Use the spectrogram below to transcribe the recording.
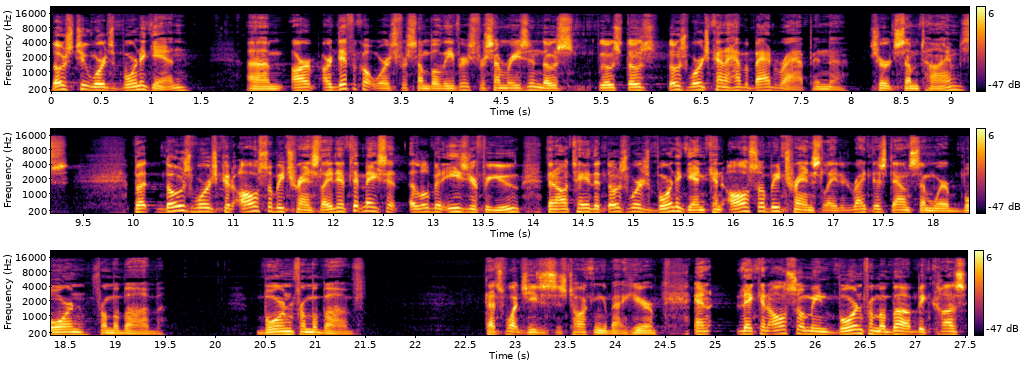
those two words, born again, um, are, are difficult words for some believers. For some reason, those, those, those, those words kind of have a bad rap in the church sometimes. But those words could also be translated. If it makes it a little bit easier for you, then I'll tell you that those words, born again, can also be translated. Write this down somewhere born from above. Born from above. That's what Jesus is talking about here. And they can also mean born from above because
